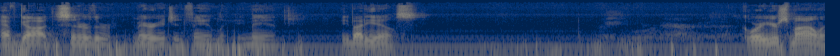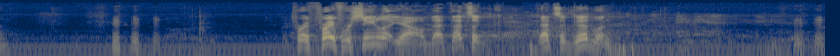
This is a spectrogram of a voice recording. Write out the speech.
have God the center of their marriage and family. Amen. Anybody else? Corey, you're smiling. pray, pray for Sheila. Yeah, that, that's a that's a good one. Amen. Amen.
